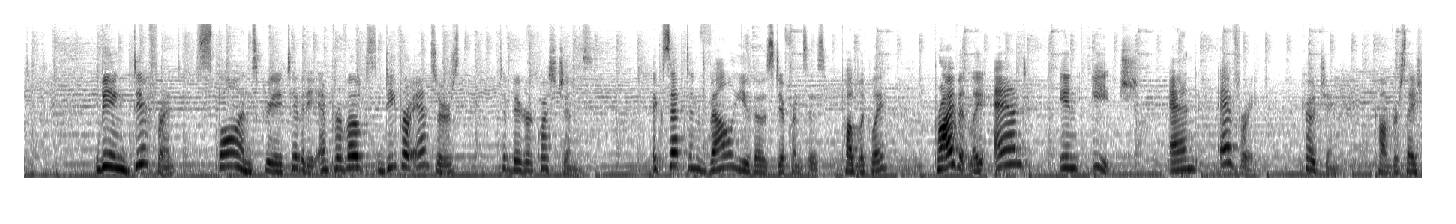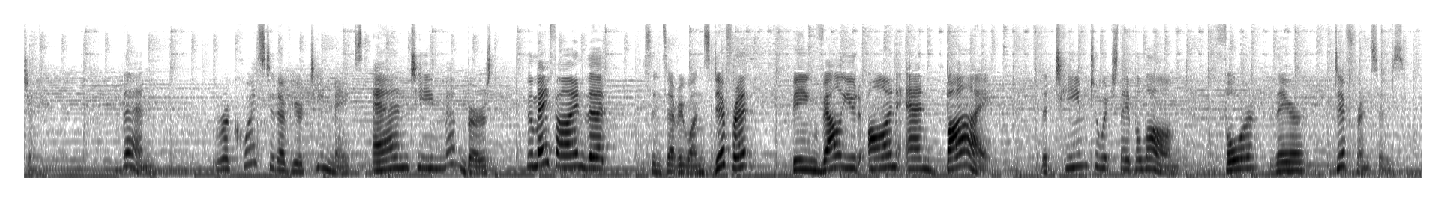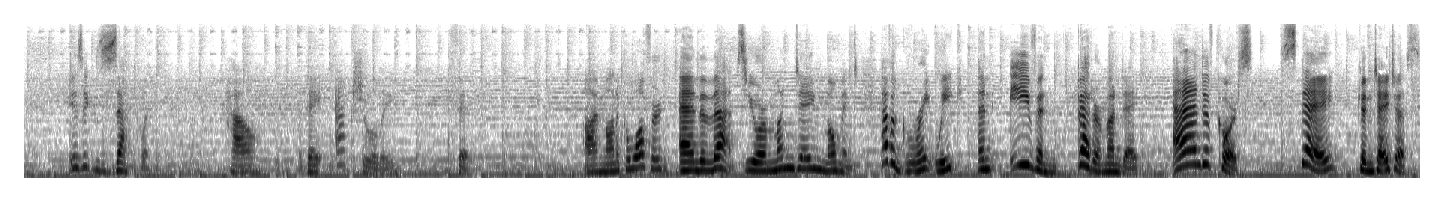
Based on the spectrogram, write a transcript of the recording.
Being different spawns creativity and provokes deeper answers to bigger questions. Accept and value those differences publicly, privately, and in each and every coaching conversation. Then, request it of your teammates and team members who may find that since everyone's different, being valued on and by the team to which they belong for their differences is exactly how they actually fit. I'm Monica Wofford, and that's your Monday Moment. Have a great week, an even better Monday, and of course, stay contagious.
